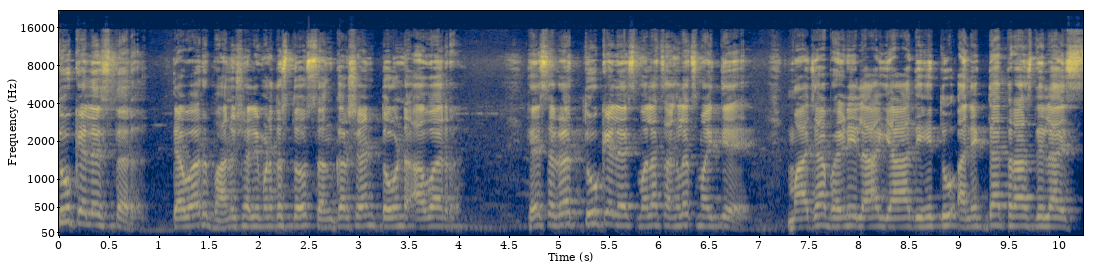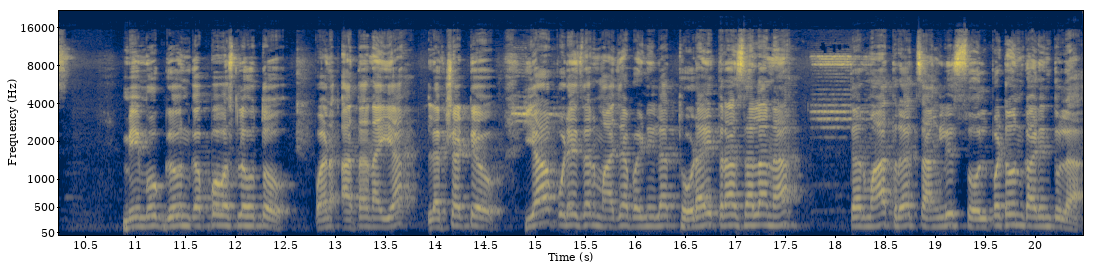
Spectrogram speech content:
तू केलंस तर? त्यावर भानुशाली म्हणत असतो संकर्षण तोंड आवर. हे सगळं तू केलंयस मला चांगलंच माहिती आहे माझ्या बहिणीला याआधीही तू अनेकदा त्रास दिलायस. मी मूग घेऊन गप्प बसलो होतो पण आता नाही या लक्षात ठेव. यापुढे जर माझ्या बहिणीला थोडाही त्रास झाला ना तर मात्र चांगली सोलपटवून काढीन तुला.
